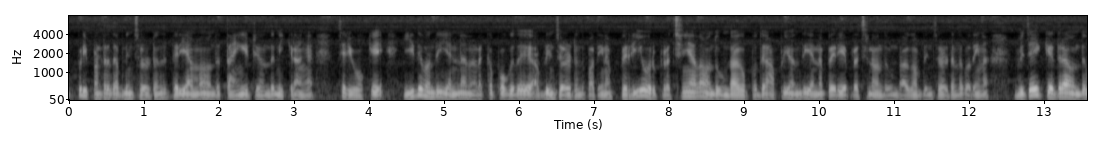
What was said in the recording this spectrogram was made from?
எப்படி பண்ணுறது அப்படின்னு சொல்லிட்டு வந்து தெரியாமல் வந்து தயங்கிட்டு வந்து நிற்கிறாங்க சரி ஓகே. இது வந்து என்ன நடக்க போகுது அப்படின்னு சொல்லிட்டு வந்து பார்த்திங்கன்னா பெரிய ஒரு பிரச்சனையாக தான் வந்து உண்டாக போகுது. அப்படி வந்து என்ன பெரிய பிரச்சனை வந்து உண்டாகும் அப்படின்னு சொல்லிட்டு வந்து பார்த்திங்கன்னா விஜய்க்கு எதிராக வந்து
